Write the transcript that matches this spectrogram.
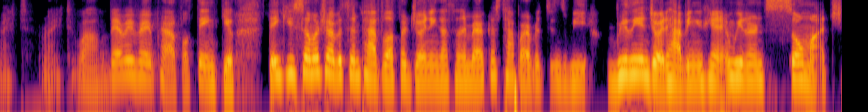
Right, right. Wow. Very, very powerful. Thank you. Thank you so much, Rebbetzin Pavlov, for joining us on America's Top Rebbetzins. We really enjoyed having you here and we learned so much.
